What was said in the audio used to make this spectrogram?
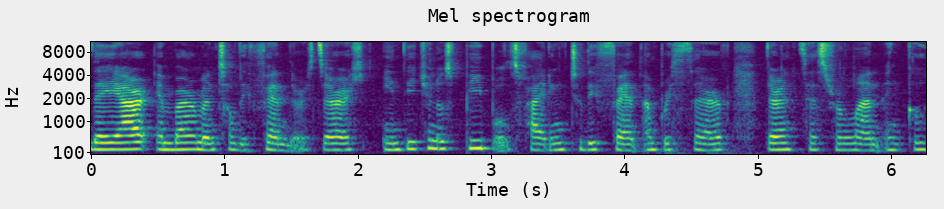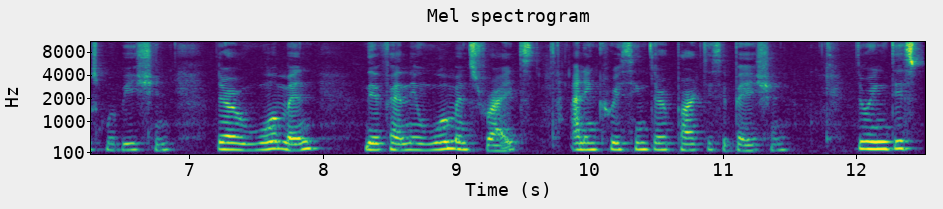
They are environmental defenders. They are indigenous peoples fighting to defend and preserve their ancestral land and cosmovision. They are women defending women's rights and increasing their participation. During this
